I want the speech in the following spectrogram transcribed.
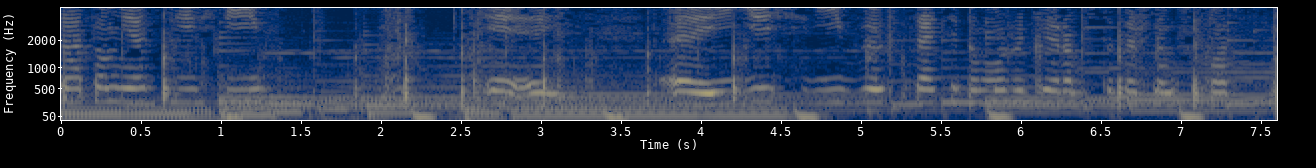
natomiast jeśli e, e, jeśli wy chcecie, to możecie robić to też na przykład w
